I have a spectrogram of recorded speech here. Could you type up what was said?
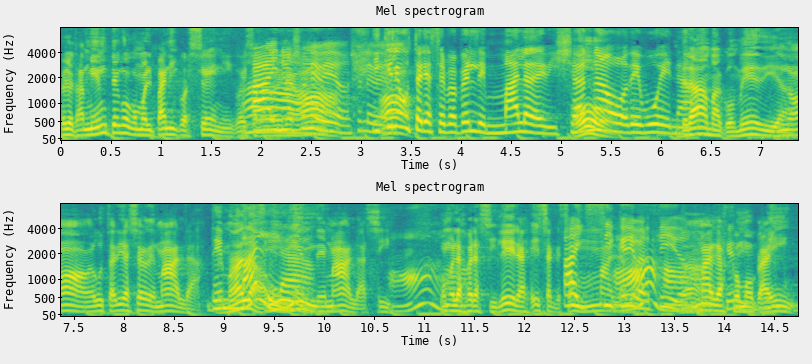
pero también tengo como el pánico escénico. esa Ay, no, yo le veo, yo le ¿Y veo. qué le gustaría hacer? ¿Papel de mala, de villana Oh, o de buena? Drama, comedia. No, me gustaría ser de mala. ¿De, ¿De mala? Sí, bien de mala, sí. Ah. Como las brasileras, esas que son Ay, sí, malas. qué divertido. Ah. Malas qué como. Caín.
